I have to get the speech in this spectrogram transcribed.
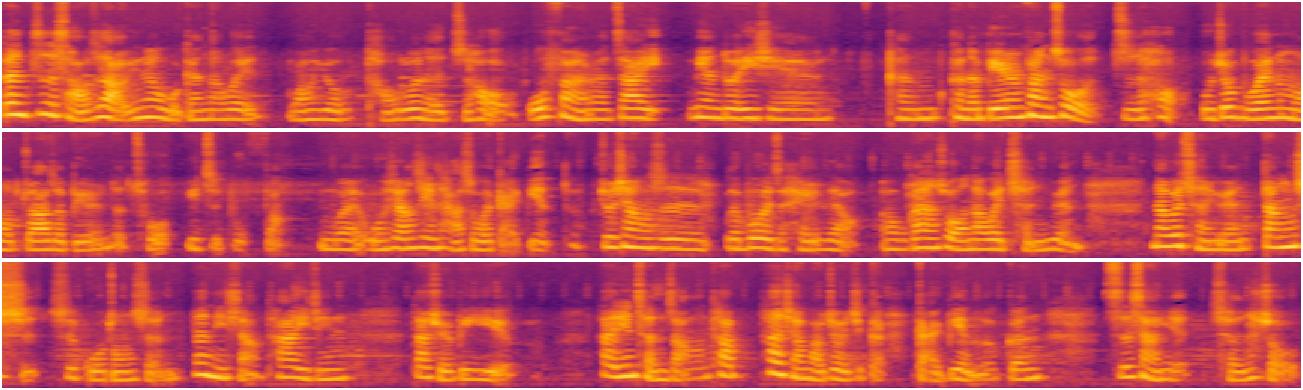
但至少至少，因为我跟那位网友讨论了之后，我反而在面对一些可能可能别人犯错之后，我就不会那么抓着别人的错一直不放，因为我相信他是会改变的。就像是 The Boys 黑料，呃，我刚才说的那位成员，那位成员当时是国中生，但你想他已经大学毕业了，他已经成长了，他他的想法就已经改改变了，跟思想也成熟，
